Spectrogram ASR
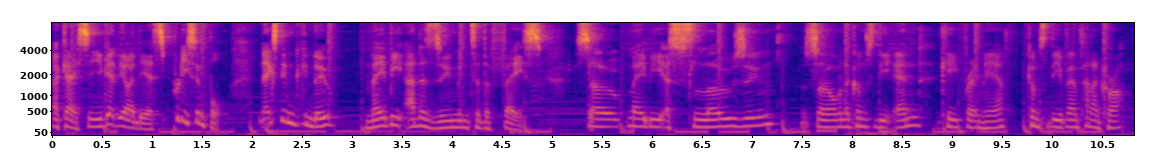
Okay, so you get the idea. It's pretty simple. Next thing we can do, maybe add a zoom into the face. So maybe a slow zoom. So I'm to come to the end keyframe here, come to the event panel crop,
